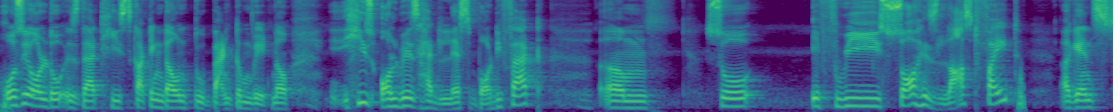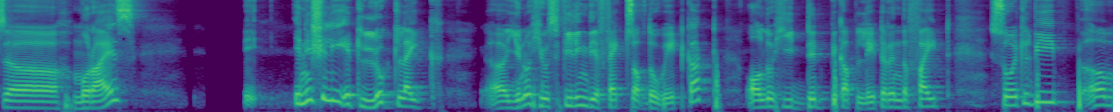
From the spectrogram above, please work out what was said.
jose aldo is that he's cutting down to bantamweight now he's always had less body fat. Um, so if we saw his last fight against uh, moraes initially it looked like uh, you know he was feeling the effects of the weight cut although he did pick up later in the fight. So it'll be uh,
